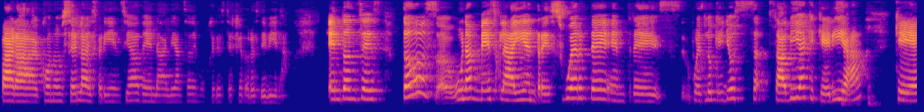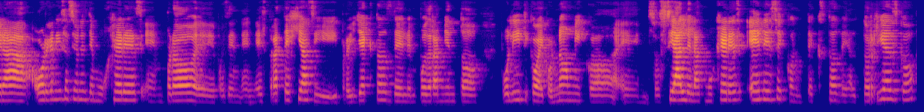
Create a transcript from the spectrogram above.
para conocer la experiencia de la Alianza de Mujeres Tejedores de Vida. Entonces, todos una mezcla ahí entre suerte, entre pues lo que yo sabía que quería que era organizaciones de mujeres en pro, eh, pues en, estrategias y proyectos del empoderamiento político, económico, eh, social de las mujeres en ese contexto de alto riesgo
